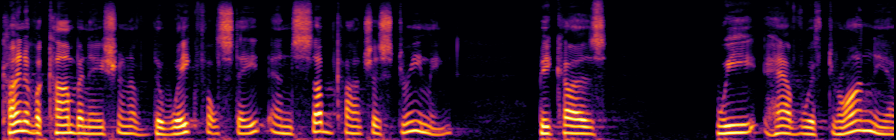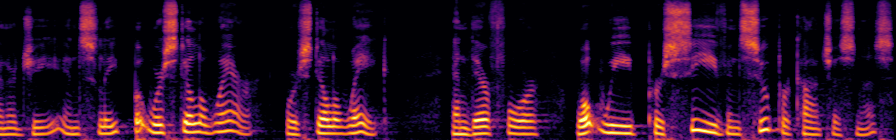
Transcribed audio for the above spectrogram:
kind of a combination of the wakeful state and subconscious dreaming because we have withdrawn the energy in sleep, but we're still aware, we're still awake. And therefore, what we perceive in superconsciousness,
